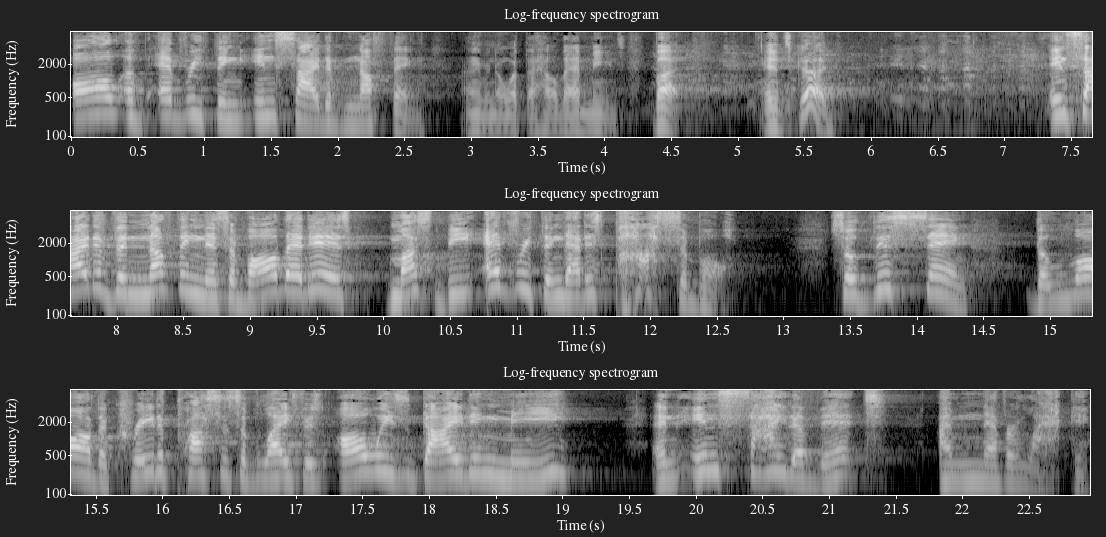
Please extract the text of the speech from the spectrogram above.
all of everything inside of nothing. I don't even know what the hell that means, but it's good. Inside of the nothingness of all that is must be everything that is possible. So, this saying, the law, the creative process of life is always guiding me, and inside of it, I'm never lacking.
